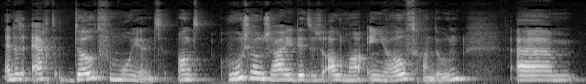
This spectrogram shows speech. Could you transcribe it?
En dat is echt doodvermoeiend. Want hoezo zou je dit dus allemaal in je hoofd gaan doen? Um,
